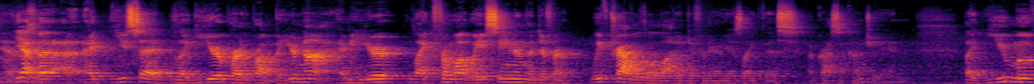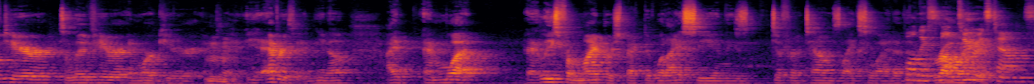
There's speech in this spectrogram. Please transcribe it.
Yeah. Yeah, but I, I- you said like you're part of the problem, but you're not. I mean, you're like from what we've seen in the different. We've traveled a lot of different areas like this across the country, and like you moved here to live here and work here and Mhm. play, everything. You know, I and what at least from my perspective, what I see in these different towns like Salida, that Well, are these small tourist towns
